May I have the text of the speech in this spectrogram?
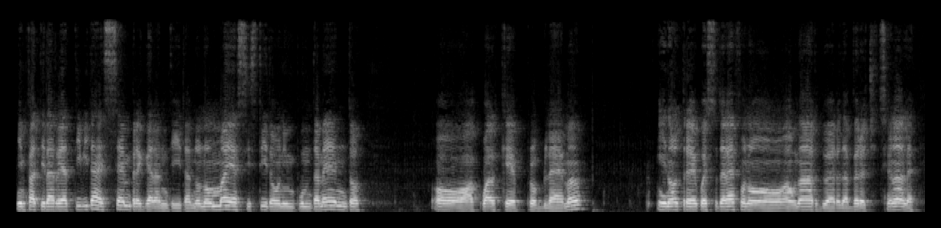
Infatti la reattività è sempre garantita. Non ho mai assistito a un impuntamento o a qualche problema. Inoltre questo telefono ha un hardware davvero eccezionale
